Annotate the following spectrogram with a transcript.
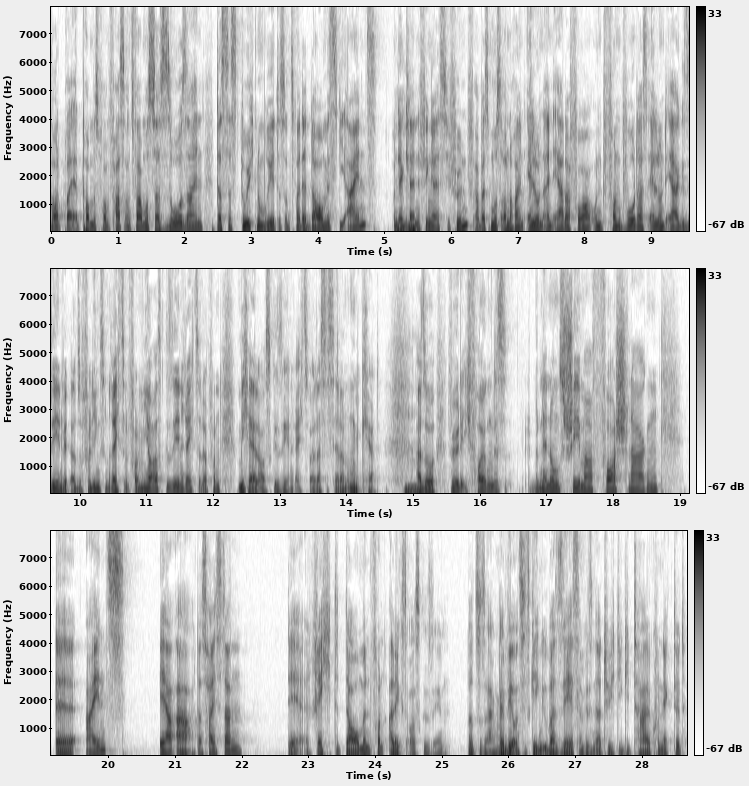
wortbrei.pommes vom Fass. Und zwar muss das so sein, dass das durchnummeriert ist. Und zwar der Daumen ist die 1 und der kleine Finger ist die 5. Aber es muss auch noch ein L und ein R davor. Und von wo das L und R gesehen wird. Also von links und rechts. Und von mir aus gesehen rechts oder von Michael aus gesehen rechts. Weil das ist ja dann umgekehrt. Also würde ich folgendes Benennungsschema vorschlagen. Äh, 1 RA. Das heißt dann der rechte Daumen von Alex ausgesehen. Sozusagen. Wenn wir uns jetzt gegenüber säßen, wir sind natürlich digital connected.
